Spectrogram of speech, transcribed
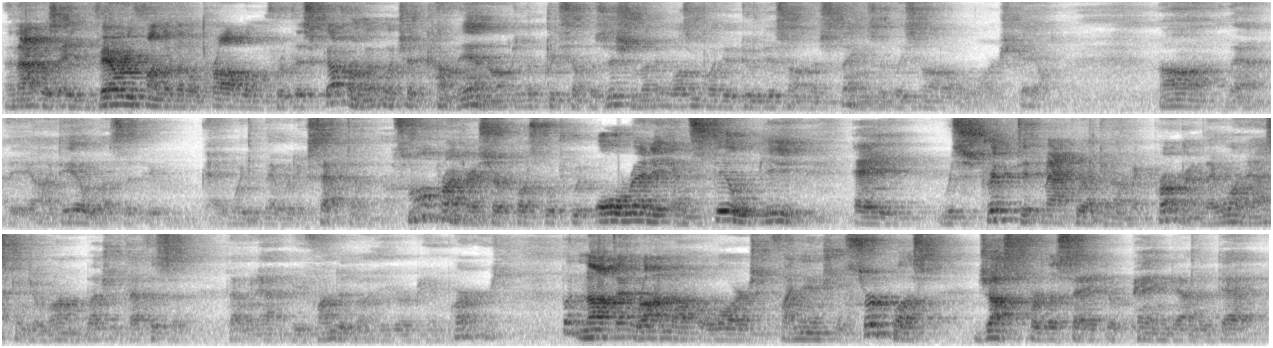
And that was a very fundamental problem for this government, which had come in under the presupposition that it wasn't going to do dishonest things, at least not on a large scale. Uh, that the idea was that you, okay, would, they would accept a, a small primary surplus, which would already and still be a restricted macroeconomic program. They weren't asking to run a budget deficit that would have to be funded by the European partners but not to run up a large financial surplus just for the sake of paying down a debt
